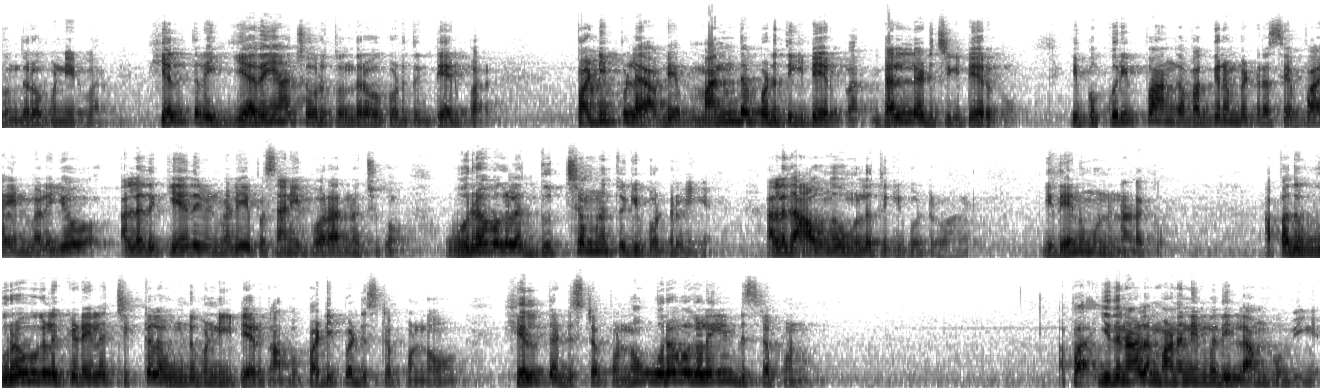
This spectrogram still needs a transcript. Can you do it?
தொந்தரவு பண்ணிடுவார். ஹெல்த்தில் எதையாச்சும் ஒரு தொந்தரவு கொடுத்துக்கிட்டே இருப்பார். படிப்பில் அப்படியே மந்தப்படுத்திக்கிட்டே இருப்பார் டல் அடிச்சுக்கிட்டே இருக்கும். இப்போ குறிப்பாக அங்கே வக்ரம் பெற்ற செவ்வாயின் மேலேயோ அல்லது கேதுவின் மேலேயோ இப்போ சனி போகிறாருன்னு வச்சுக்கோம் உறவுகளை துச்சம்னு தூக்கி போட்டுருவீங்க. அல்லது அவங்க உங்களை தூக்கி போட்டுருவாங்க. இதேனும் ஒன்று நடக்கும். அப்போ அது உறவுகளுக்கு இடையில சிக்கலை உண்டு பண்ணிக்கிட்டே இருக்கும். அப்போ படிப்பை டிஸ்டர்ப் பண்ணும் ஹெல்த்தை டிஸ்டர்ப் பண்ணும் உறவுகளையும் டிஸ்டர்ப் பண்ணும். அப்போ இதனால் மன நிம்மதி இல்லாமல் போவீங்க.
